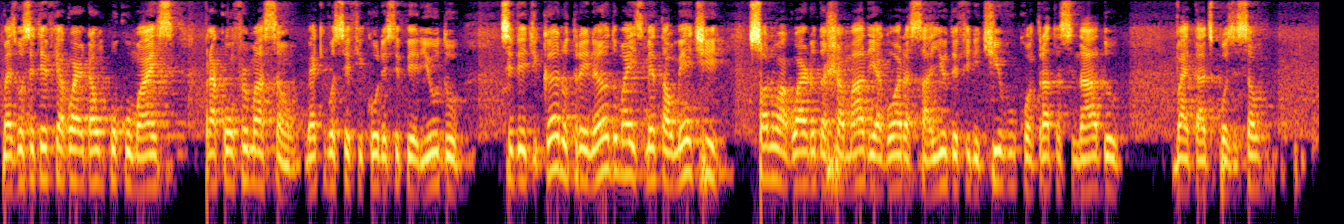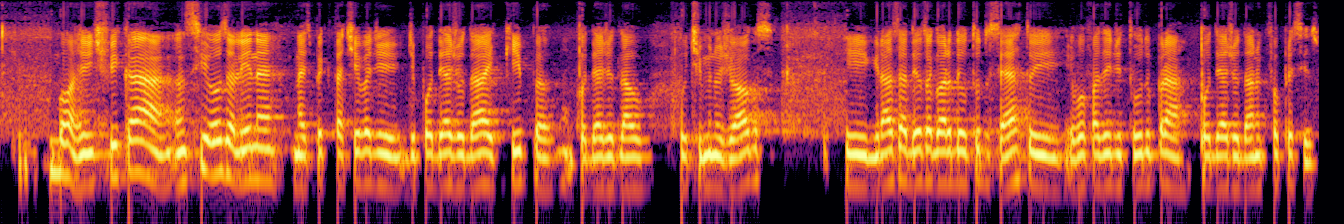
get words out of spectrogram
mas você teve que aguardar um pouco mais para a confirmação. Como é que você ficou nesse período se dedicando, treinando, mas mentalmente só no aguardo da chamada e agora saiu definitivo, o contrato assinado vai estar à disposição? Bom, a gente fica ansioso ali, né? Na expectativa de, de poder ajudar a equipe, poder ajudar o, o time nos jogos. E graças a Deus agora deu tudo certo e eu vou fazer de tudo para poder ajudar no que for preciso.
